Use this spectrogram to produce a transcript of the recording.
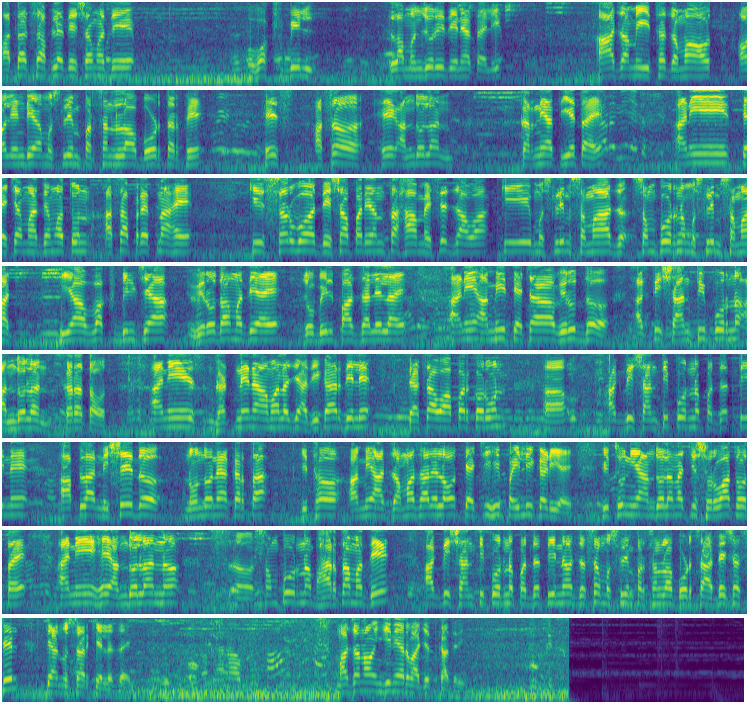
आताच आपल्या देशामध्ये वक्फ बिलला मंजुरी देण्यात आली. आज आम्ही इथं जमा आहोत. All India Muslim personal law बोर्डतर्फे हे असं हे आंदोलन करण्यात येत आहे. आणि त्याच्या माध्यमातून असा प्रयत्न आहे की सर्व देशापर्यंत हा मेसेज जावा की मुस्लिम समाज संपूर्ण मुस्लिम समाज या वक्फ बिलच्या विरोधामध्ये आहे जो बिल पास झालेला आहे. आणि आम्ही त्याच्या विरुद्ध अगदी शांतीपूर्ण आंदोलन करत आहोत. आणि घटनेनं आम्हाला जे अधिकार दिले त्याचा वापर करून अगदी शांतीपूर्ण पद्धतीने आपला निषेध नोंदवण्याकरता इथं आम्ही आज जमा झालेलो आहोत. त्याची ही पहिली कडी आहे. इथून या आंदोलनाची सुरुवात होत आहे आणि हे आंदोलन स- संपूर्ण भारतामध्ये अगदी शांतीपूर्ण पद्धतीनं जसं मुस्लिम पर्सनल लॉ बोर्डचा आदेश असेल त्यानुसार केलं जाईल. माझं नाव इंजिनियर वाजेद कादरी.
